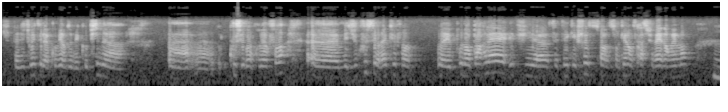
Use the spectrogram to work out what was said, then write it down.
j'ai pas du tout été la première de mes copines à, coucher pour la première fois, euh, mais du coup c'est vrai que, enfin, on, en parlait et puis c'était quelque chose, sur lequel on se rassurait énormément, mm.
